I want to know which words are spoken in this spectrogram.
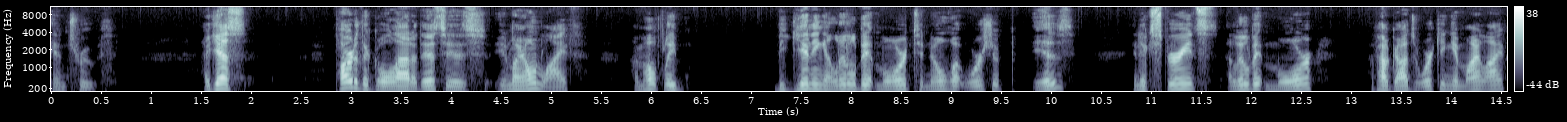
and truth. I guess part of the goal out of this is in my own life, I'm hopefully beginning a little bit more to know what worship is and experience a little bit more of how God's working in my life.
